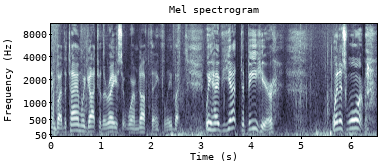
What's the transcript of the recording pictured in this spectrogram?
And by the time we got to the race, it warmed up, thankfully. But we have yet to be here when it's warm.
